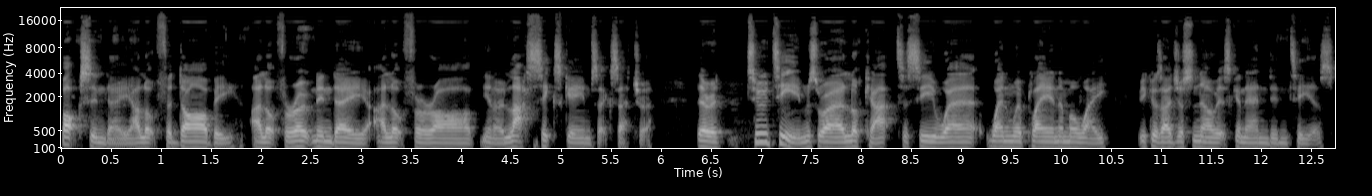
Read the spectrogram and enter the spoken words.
Boxing Day, I look for Derby, I look for Opening Day, I look for our you know last six games, etc. There are two teams where I look at to see where when we're playing them away because I just know it's going to end in tears.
